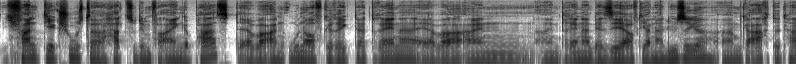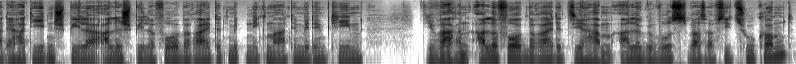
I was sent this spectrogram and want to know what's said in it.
ich fand, Dirk Schuster hat zu dem Verein gepasst. Er war ein unaufgeregter Trainer. Er war ein, ein Trainer, der sehr auf die Analyse ähm, geachtet hat. Er hat jeden Spieler, alle Spieler vorbereitet mit Nick Martin, mit dem Team. Die waren alle vorbereitet. Sie haben alle gewusst, was auf sie zukommt.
